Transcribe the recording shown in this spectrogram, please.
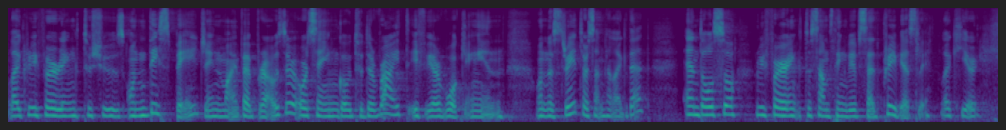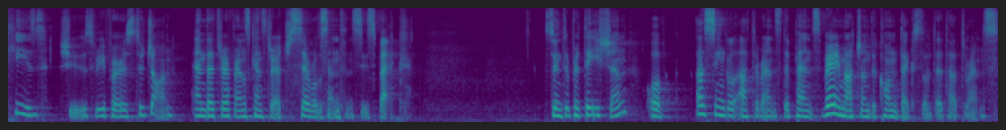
like referring to shoes on this page in my web browser, or saying go to the right if we are walking in on the street or something like that. And also referring to something we've said previously, like here, his shoes refers to John, and that reference can stretch several sentences back. So interpretation of a single utterance depends very much on the context of that utterance.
